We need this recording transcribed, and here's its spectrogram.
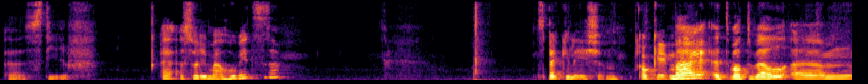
eh, stierf. Sorry, maar hoe weten ze dat? Speculation. Oké. Maar het wat wel... ehm,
